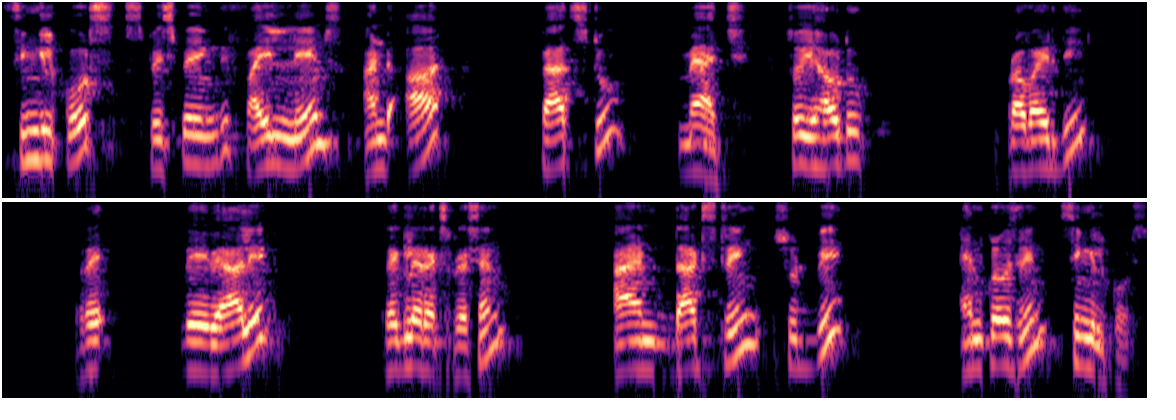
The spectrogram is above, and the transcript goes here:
single quotes specifying the file names and or paths to match. So you have to provide the re valid regular expression and that string should be enclosed in single quotes.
